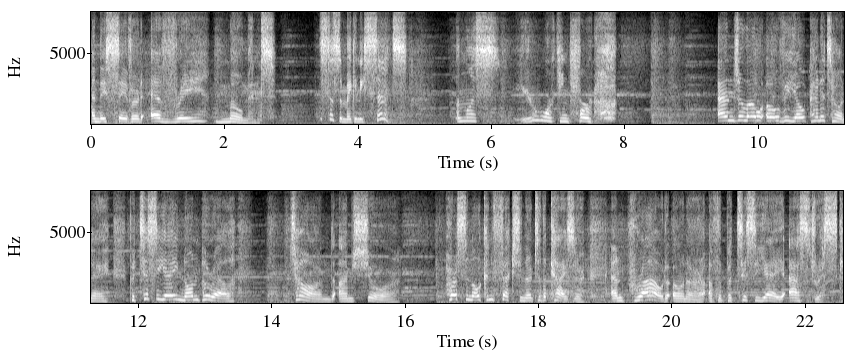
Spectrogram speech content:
And they savored every moment. This doesn't make any sense. Unless you're working for... Angelo Ovio Panettone, patissier nonpareil. Charmed, I'm sure. Personal confectioner to the Kaiser, and proud owner of the patissier asterisk.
